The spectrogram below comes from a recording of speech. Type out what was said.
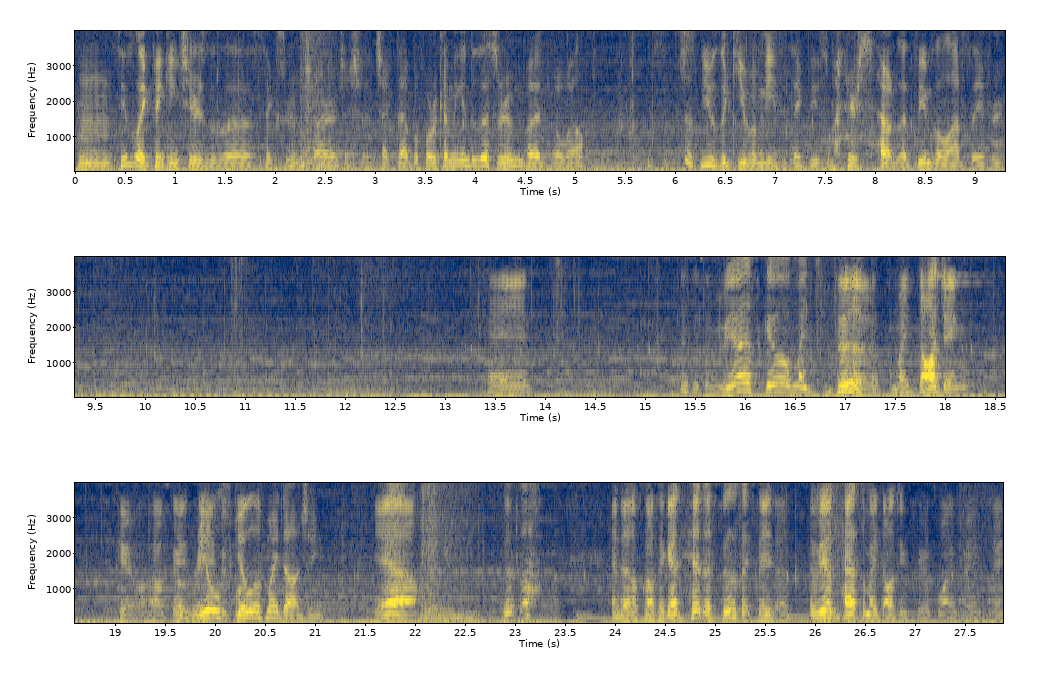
hmm. Seems like Pinking Shears is a six room charge. I should have checked that before coming into this room, but oh well. Let's just use the cube of meat to take these spiders out. That seems a lot safer. Okay. This is a real skill of my duh, my dodging skill. I was A going to say real skill of my dodging. Yeah. And then of course I get hit as soon as I say that. A real test of my dodging skill is what I'm trying to say.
